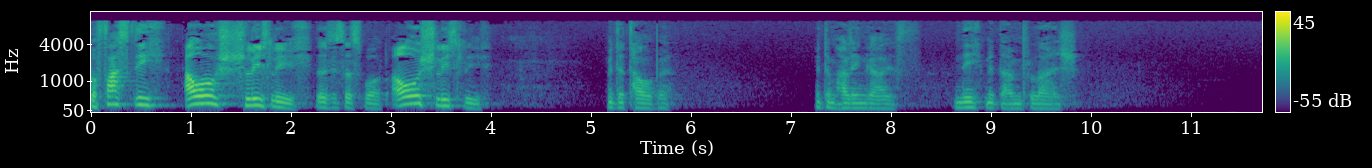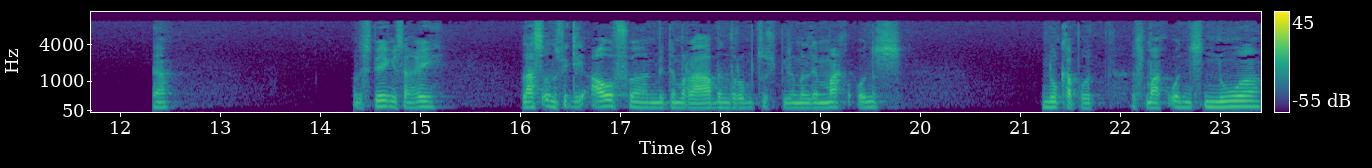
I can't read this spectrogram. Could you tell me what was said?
Befass dich ausschließlich, das ist das Wort, ausschließlich mit der Taube, mit dem Heiligen Geist, nicht mit deinem Fleisch. Ja? Und deswegen sage ich, lass uns wirklich aufhören, mit dem Raben rumzuspielen, weil der macht uns nur kaputt. Das macht uns nur,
